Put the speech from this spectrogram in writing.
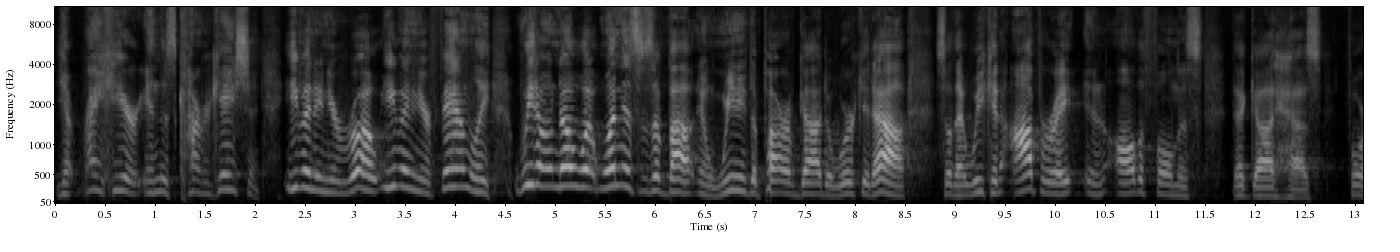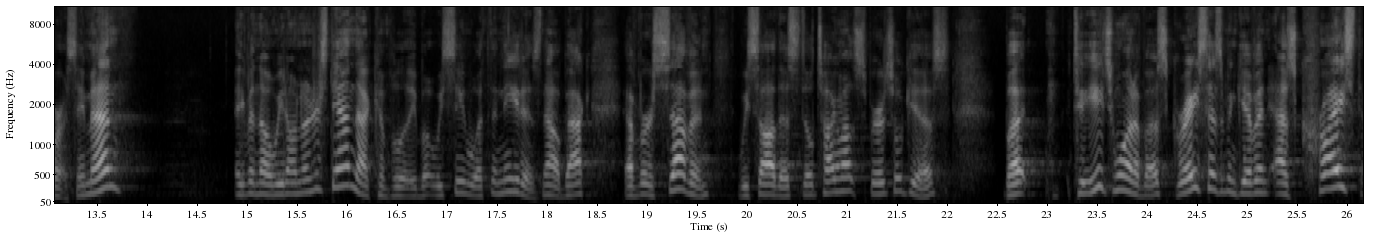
Yet, right here in this congregation, even in your row, even in your family, we don't know what oneness is about. And we need the power of God to work it out so that we can operate in all the fullness that God has for us. Amen? Even though we don't understand that completely, but we see what the need is. Now, back at verse 7, we saw this, still talking about spiritual gifts. But to each one of us, grace has been given as Christ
